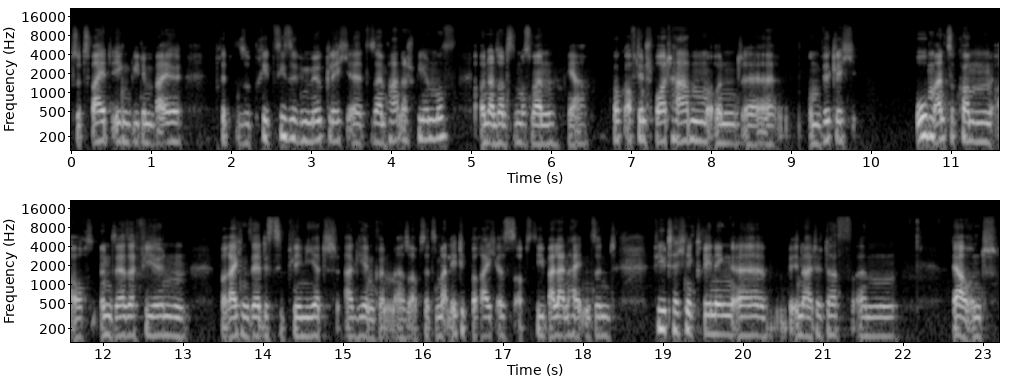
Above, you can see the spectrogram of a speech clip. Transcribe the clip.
zu zweit irgendwie den Ball so präzise wie möglich äh, zu seinem Partner spielen muss. Und ansonsten muss man ja Bock auf den Sport haben und äh, um wirklich oben anzukommen, auch in sehr, sehr vielen Bereichen sehr diszipliniert agieren können. Also ob es jetzt im Athletikbereich ist, ob es die Balleinheiten sind, viel Techniktraining äh, beinhaltet das. Ähm, ja, und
